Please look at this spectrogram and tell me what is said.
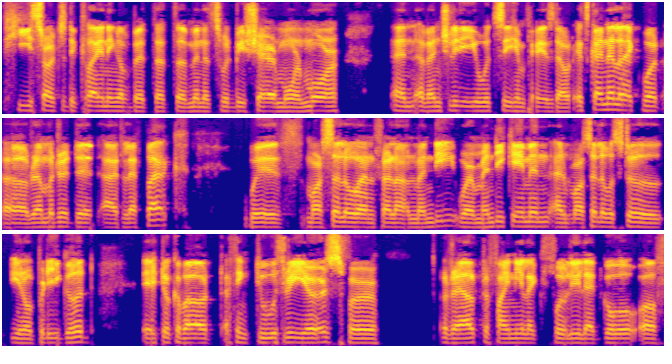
he starts declining a bit that the minutes would be shared more and more and eventually you would see him phased out. It's kind of like what uh, Real Madrid did at left back with Marcelo and Ferland Mendy, where Mendy came in and Marcelo was still, you know, pretty good. It took about, I think, two, three years for Real to finally like fully let go of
